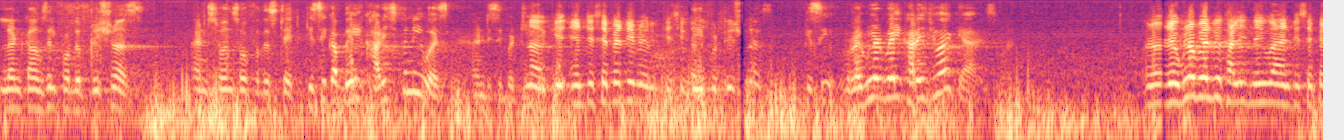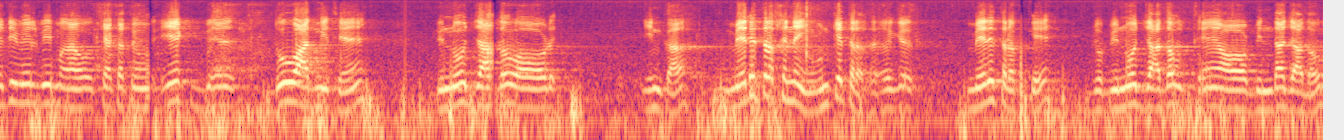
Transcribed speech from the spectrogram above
Land Council for the Prisoners and so and so for the state. किसी का बिल खारिज तो नहीं हुआ इसमें एंटीसिपेटरी ना कि एंटीसिपेटरी बेल किसी का किसी रेगुलर बिल खारिज हुआ है क्या इसमें? रेगुलर वेल भी खाली नहीं हुआ एंटीसिपेटिव वेल भी क्या कहते हैं, एक दो आदमी थे विनोद यादव और इनका, मेरे तरफ़ से नहीं, उनके तरफ़ मेरे तरफ़ के जो विनोद यादव थे और Binda Jadhav.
